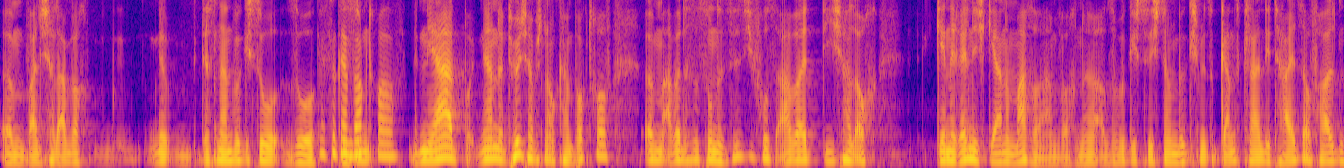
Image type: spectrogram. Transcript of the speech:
ähm, weil ich halt einfach, ne, das sind dann wirklich so, so hast du keinen Bock so, drauf. ja, ja natürlich habe ich dann auch keinen Bock drauf, ähm, aber das ist so eine Sisyphus-Arbeit, die ich halt auch generell nicht gerne mache einfach, ne? Also wirklich sich dann wirklich mit so ganz kleinen Details aufhalten.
